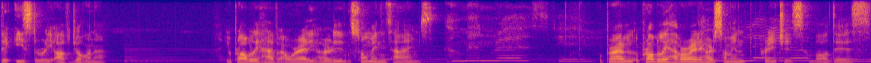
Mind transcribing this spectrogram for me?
the history of Jonah. You probably have already heard it so many times. You probably, have already heard so many preaches about this.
